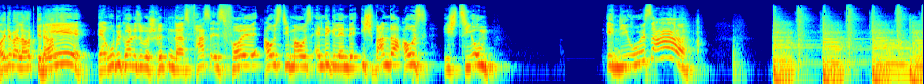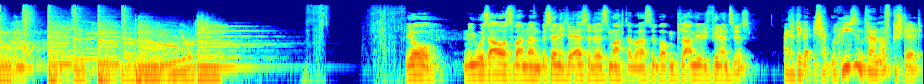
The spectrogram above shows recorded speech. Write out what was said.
Heute bei laut gedacht? Nee, der Rubikon ist überschritten, das Fass ist voll, aus die Maus, Ende Gelände, ich wander aus, ich zieh um. In die USA! Jo, in die USA auswandern. Bist ja nicht der Erste, der es macht, aber hast du überhaupt einen Plan, wie du dich finanzierst? Alter Digga, ich habe einen Riesenplan aufgestellt.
